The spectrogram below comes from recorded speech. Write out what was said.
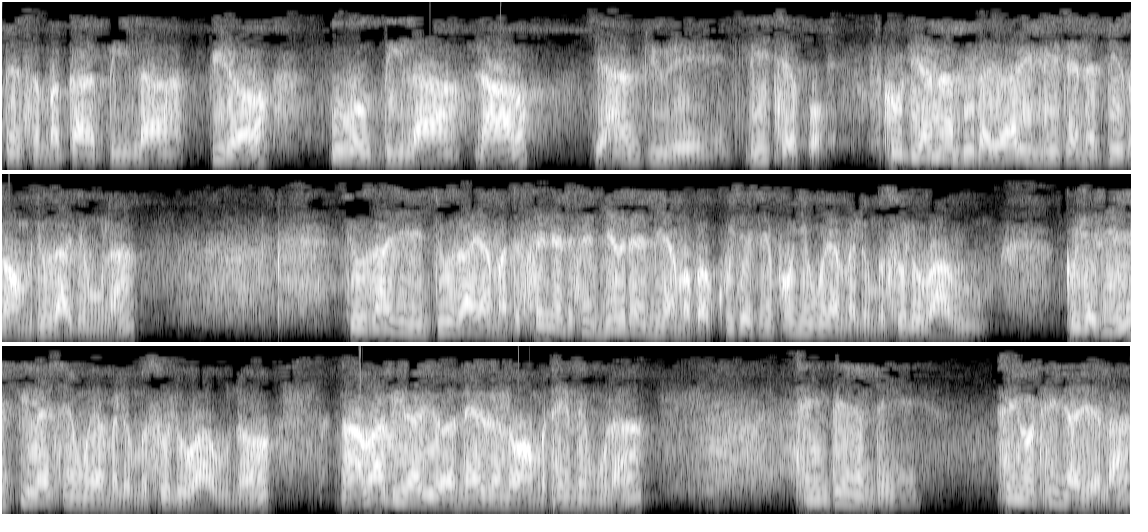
ပင်စမကသီလာပြီးတော့ဥပုပ်သီလာနောက်ယဟန်ပြုတယ်လေးချက်ပေါ့ခုတရားနာပြီးတော့ရာရီလေးချက်နဲ့ပြည့်စုံမကြိုးစားကြဘူးလား ကြိုးစားခြင်းကြိုးစားရမှာတစ်စက်နဲ့တစ်စက်မြင်တဲ့မြင်မှာပေါ့ခုချက်ချင်းဘုန်းကြီးဝဲရမယ်လို့မဆိုလိုပါဘူးခုချက်ချင်းပြီးလိုက်ရှင်ဝဲရမယ်လို့မဆိုလိုပါဘူးနော်ငါးပါးပြီးတာရောအနည်းဆုံးလောအောင်မထိန်နိုင်ဘူးလားထိန်တယ်တယ်ထိန်ရောထိန်ရရဲ့လား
